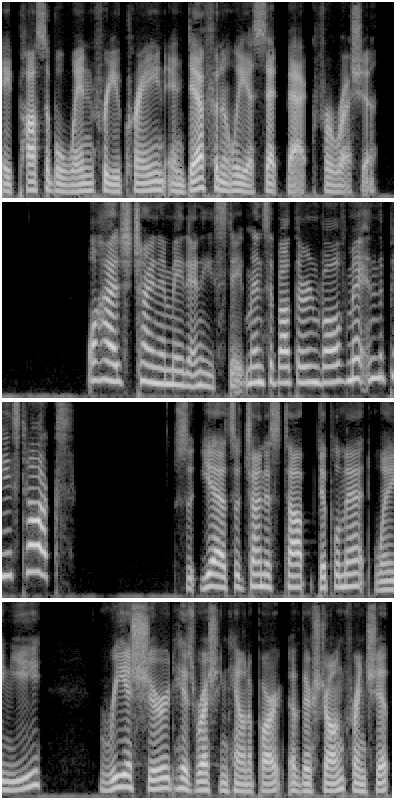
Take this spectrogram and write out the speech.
a possible win for Ukraine and definitely a setback for Russia. Well, has China made any statements about their involvement in the peace talks? So, yeah, so China's top diplomat, Wang Yi, reassured his Russian counterpart of their strong friendship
